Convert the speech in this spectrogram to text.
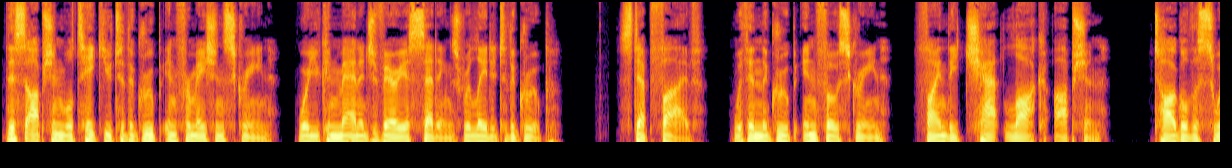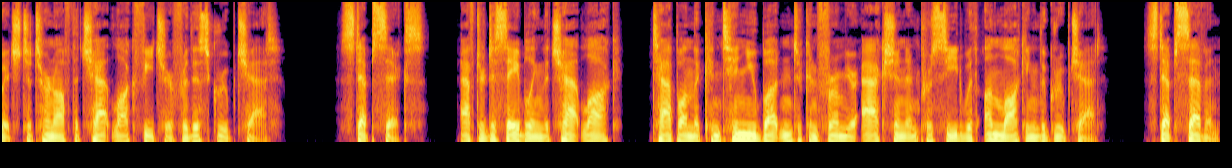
This option will take you to the group information screen, where you can manage various settings related to the group. Step 5. Within the group info screen, find the Chat Lock option. Toggle the switch to turn off the chat lock feature for this group chat. Step 6. After disabling the chat lock, tap on the Continue button to confirm your action and proceed with unlocking the group chat. Step 7.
